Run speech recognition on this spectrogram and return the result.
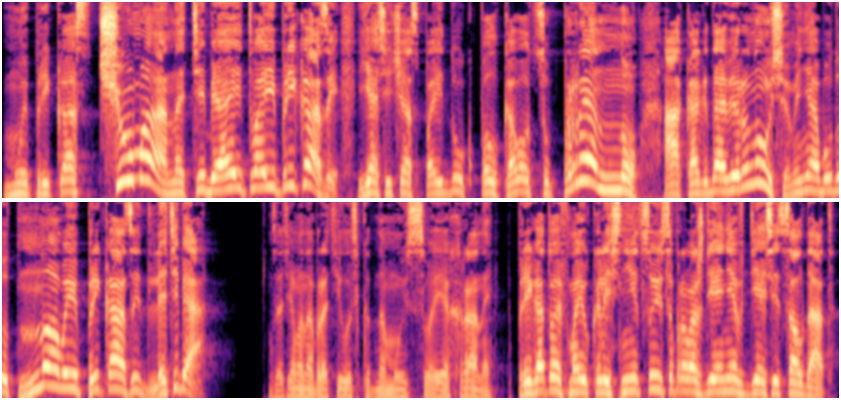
мой приказ — чума на тебя и твои приказы! Я сейчас пойду к полководцу Пренну, а когда вернусь, у меня будут новые приказы для тебя!» Затем она обратилась к одному из своей охраны. «Приготовь мою колесницу и сопровождение в десять солдат!»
